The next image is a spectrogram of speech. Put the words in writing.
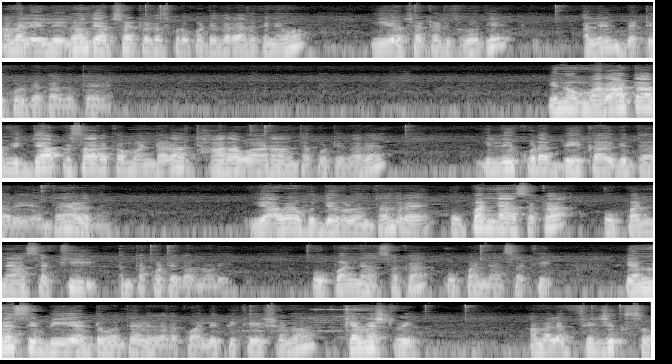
ಆಮೇಲೆ ಇಲ್ಲಿ ಇನ್ನೊಂದು ವೆಬ್ಸೈಟ್ ಅಡ್ರೆಸ್ ಕೂಡ ಕೊಟ್ಟಿದ್ದಾರೆ. ಅದಕ್ಕೆ ನೀವು ಈ ವೆಬ್ಸೈಟ್ ಅಡ್ರೆಸ್ ಹೋಗಿ ಅಲ್ಲಿ ಭೇಟಿ ಕೊಡಬೇಕಾಗತ್ತೆ. ಇನ್ನು ಮರಾಠ ವಿದ್ಯಾ ಪ್ರಸಾರಕ ಮಂಡಳ ಧಾರವಾಡ ಅಂತ ಕೊಟ್ಟಿದ್ದಾರೆ. ಇಲ್ಲಿ ಕೂಡ ಬೇಕಾಗಿದ್ದಾರೆ ಅಂತ ಹೇಳಿದೆ ಯಾವ್ಯಾವ ಹುದ್ದೆಗಳು ಅಂತಂದ್ರೆ ಉಪನ್ಯಾಸಕ, ಉಪನ್ಯಾಸಕಿ ಅಂತ ಕೊಟ್ಟಿದ್ದಾರೆ ನೋಡಿ. ಉಪನ್ಯಾಸಕ, ಉಪನ್ಯಾಸಕಿ. M S C B Ed ಅಂತ ಹೇಳಿದ್ದಾರೆ ಕ್ವಾಲಿಫಿಕೇಶನ್ ಕೆಮಿಸ್ಟ್ರಿ ಆಮೇಲೆ physics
